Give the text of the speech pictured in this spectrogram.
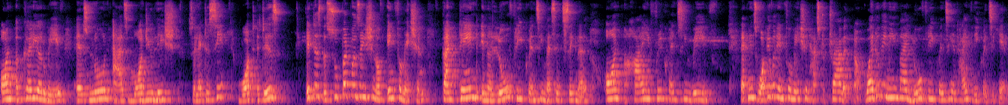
on a carrier wave is known as modulation. So let us see what it is. It is the superposition of information contained in a low frequency message signal on a high frequency wave. That means whatever information has to travel. Now, what do we mean by low frequency and high frequency here?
